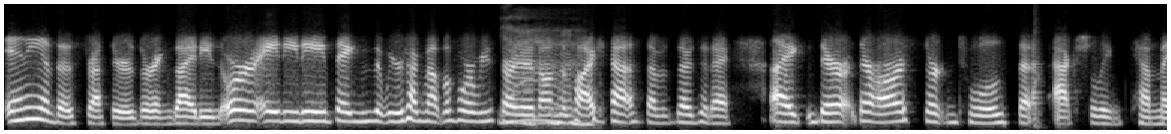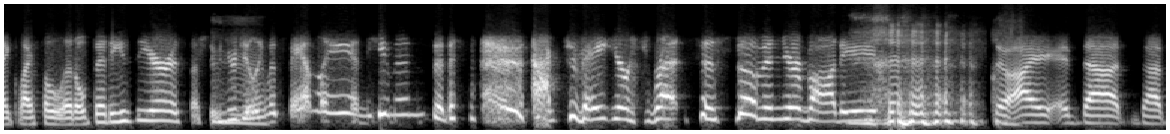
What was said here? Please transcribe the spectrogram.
any of those stressors or anxieties or ADD things that we were talking about before we started yeah. on the podcast episode today. Like there there are certain tools that actually can make life a little bit easier, especially mm-hmm. when you're dealing mm-hmm. with family and humans that activate your threat system in your body. so I that that's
